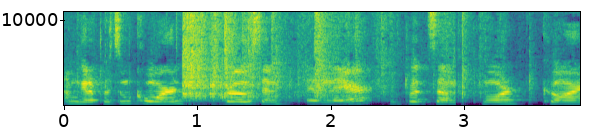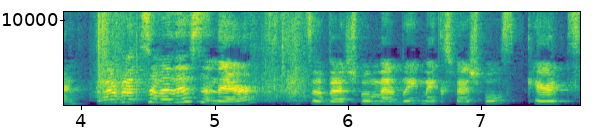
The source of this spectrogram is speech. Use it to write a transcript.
I'm gonna put some corn frozen in there and put some more corn. Put some of this in there. It's a vegetable medley, mixed vegetables, carrots,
